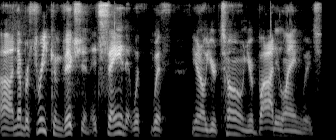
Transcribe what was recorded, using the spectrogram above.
Uh, number three, conviction. It's saying it with with you know your tone your body language.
